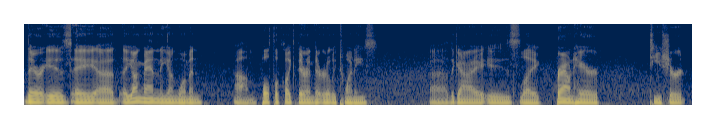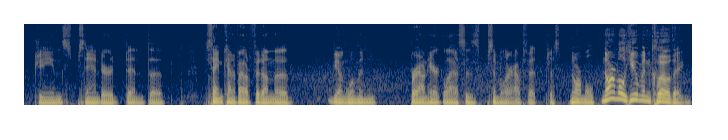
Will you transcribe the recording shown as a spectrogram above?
there is a uh, a young man and a young woman. Um, both look like they're in their early twenties. Uh, the guy is like brown hair, t-shirt, jeans, standard, and the same kind of outfit on the young woman brown hair glasses similar outfit just normal normal human clothing.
